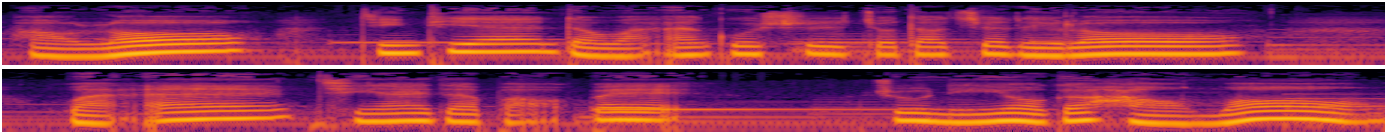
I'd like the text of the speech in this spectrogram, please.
好喽，今天的晚安故事就到这里喽。晚安，亲爱的宝贝，祝你有个好梦。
